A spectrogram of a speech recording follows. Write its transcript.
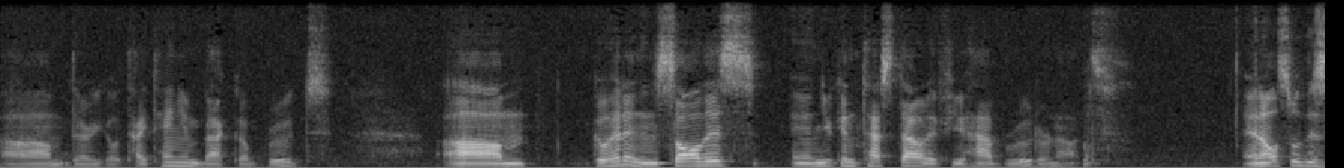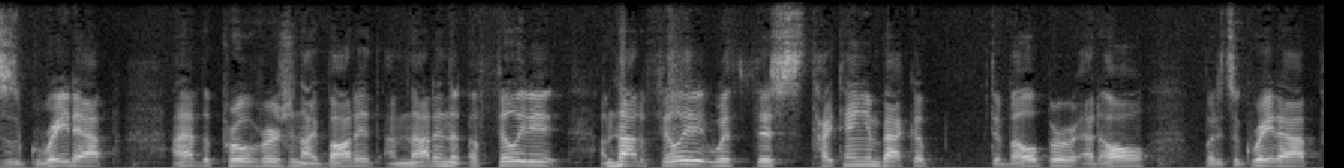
um, there you go Titanium Backup root um, go ahead and install this and you can test out if you have root or not. And also this is a great app. I have the pro version. I bought it. I'm not an affiliate I'm not affiliated with this Titanium Backup developer at all but it's a great app.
